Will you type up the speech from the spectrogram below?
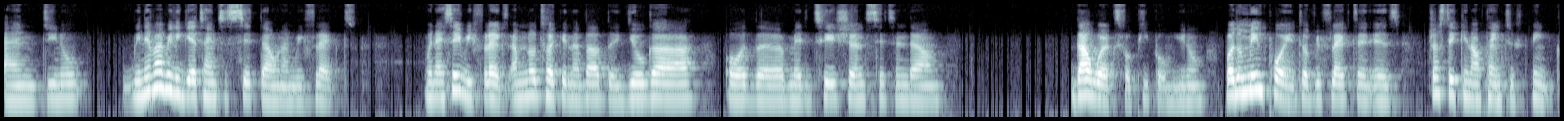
and you know we never really get time to sit down and reflect. When i say reflect i'm not talking about the yoga or the meditation sitting down. That works for people you know. But the main point of reflecting is just taking our time to think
